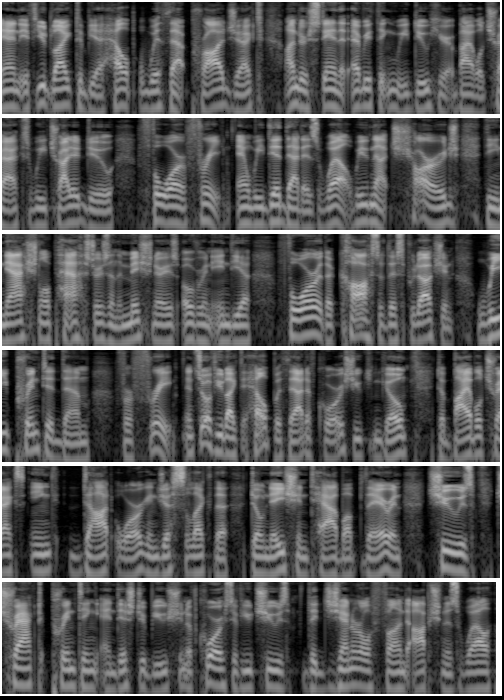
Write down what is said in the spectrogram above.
And if you'd like to be a help with that project, understand that everything we do here at Bible Tracts, we try to do for free. And we did that as well. We did not charge the national pastors and the missionaries over in India for the cost of this production. We printed them for free. And so if you'd like to help with that, of course, you can go to BibleTractsInc.org and just select the donation tab up there and choose tract printing and distribution. Of course, if you choose the general fund option as well,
